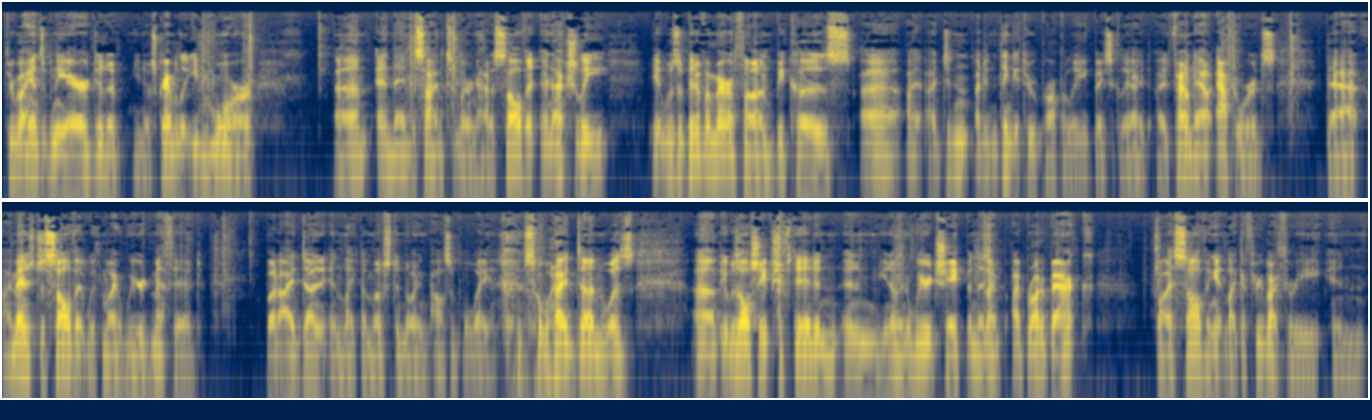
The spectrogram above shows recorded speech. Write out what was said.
threw my hands up in the air, did a, you know, scrambled it even more, um, and then decided to learn how to solve it. And actually, it was a bit of a marathon because uh, I, I, didn't I didn't think it through properly. Basically, I, I found out afterwards that I managed to solve it with my weird method, but I had done it in like the most annoying possible way. so what I had done was um, it was all shapeshifted and, and you know in a weird shape, and then I, I brought it back by solving it like a three by three in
